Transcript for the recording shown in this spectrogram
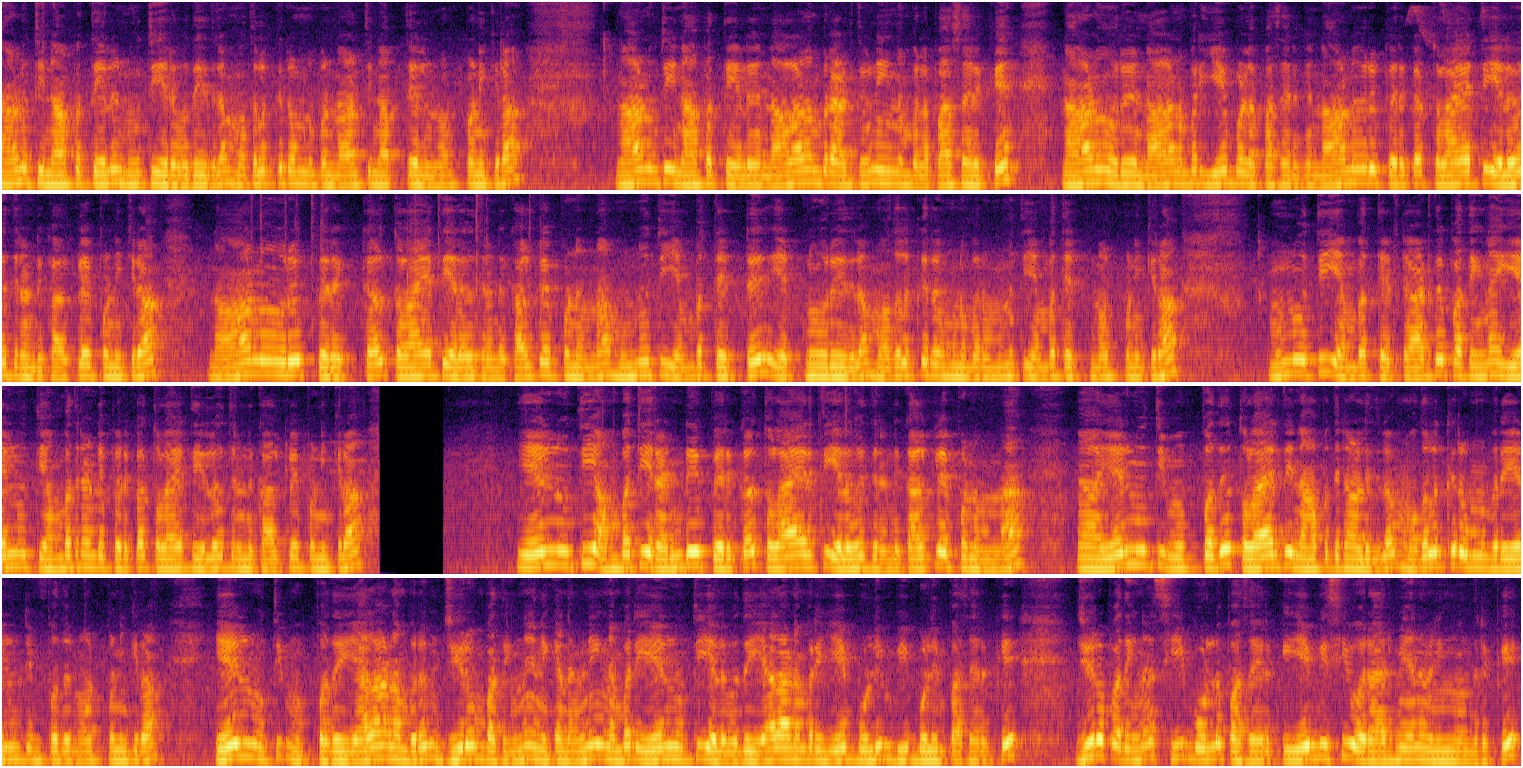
நானூற்றி நாற்பத்தேழு நூற்றி இருபது. இதில் முதலுக்கு ரொம்ப நானூற்றி நாற்பத்தேழு நோட் பண்ணிக்கிறோம். நானூற்றி நாற்பத்தேழு நாலாம் நம்பர் அடுத்த வினிங் நம்பரில் பாஸ் இருக்குது நானூறு. நாலாம் நம்பர் ஏ பாஸ் இருக்குது நானூறு பெருக்கள் தொள்ளாயிரத்தி எழுபத்தி ரெண்டு கால்குலேட் பண்ணிக்கிறோம். நானூறு பெருக்கள் தொள்ளாயிரத்தி எழுபத்தி ரெண்டு கால்குலேட் பண்ணோம்னா முந்நூற்றி எண்பத்தெட்டு எட்நூறு. இதில் முதலுக்கு நம்பர் முந்நூற்றி எண்பத்தெட்டு நோட் பண்ணிக்கிறோம். முந்நூற்றி எண்பத்தெட்டு. அடுத்து பார்த்தீங்கன்னா ஏழ்நூற்றி ஐம்பத்தி ரெண்டு பெருக்கள் தொள்ளாயிரத்தி எழுபத்தி ரெண்டு கால்குலேட் பண்ணிக்கிறோம். ஏழ்நூற்றி ஐம்பத்தி ரெண்டு பெருக்கள் தொள்ளாயிரத்தி எழுபத்தி ரெண்டு கால்குலேட் பண்ணோம்னா எழுநூற்றி முப்பது தொள்ளாயிரத்தி நாற்பத்தி நாலு இதில் முதலுக்கு ரொம்ப நம்பர் எழுநூற்றி முப்பது நோட் பண்ணிக்கிறோம் எழுநூற்றி முப்பது ஏழாம் நம்பரும் ஜீரோ பார்த்தீங்கன்னா இன்றைக்கான வினிங் நம்பர் எழுநூற்றி எழுபது. ஏழாம் நம்பர் ஏ போலியும் பி போலியும் பாஸ் ஆயிருக்கு. ஜீரோ பார்த்தீங்கன்னா சி போலில் பாஸ் ஆயிருக்கு. ஏபிசி ஒரு அருமையான வினிங் வந்திருக்கு.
